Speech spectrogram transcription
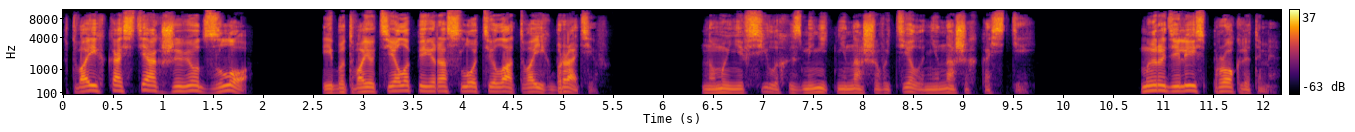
В твоих костях живет зло, ибо твое тело переросло тела твоих братьев. Но мы не в силах изменить ни нашего тела, ни наших костей. Мы родились проклятыми.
